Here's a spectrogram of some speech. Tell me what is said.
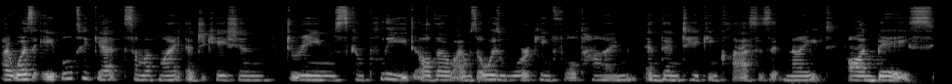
I was able to get some of my education dreams complete, although I was always working full time and then taking classes at night on base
